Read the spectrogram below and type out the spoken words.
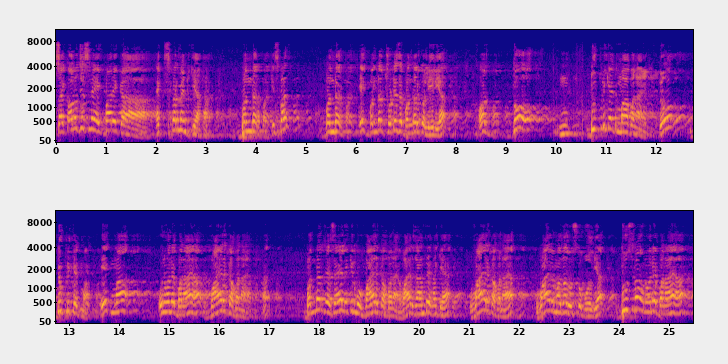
साइकोलॉजिस्ट ने एक बार एक एक्सपेरिमेंट किया था। बंदर पर। किस पर? बंदर पर। एक बंदर, छोटे से बंदर को ले लिया और दो डुप्लीकेट माँ बनाए। दो डुप्लीकेट माँ। एक माँ उन्होंने बनाया वायर का बनाया, हा? बंदर जैसा है, लेकिन वो वायर का बनाया। वायर जानते हैं ना क्या? है वायर का बनाया। वायर मदर उसको बोल दिया। दूसरा उन्होंने बनाया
